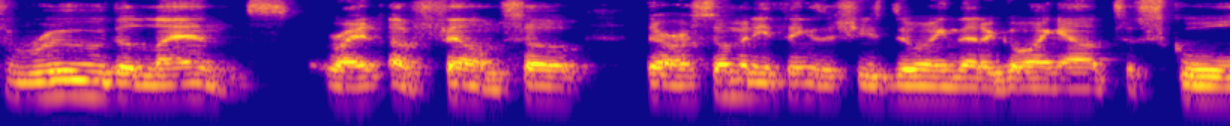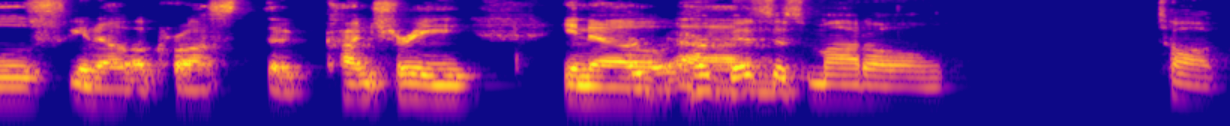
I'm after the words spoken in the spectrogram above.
Through the lens, right, of film. So there are so many things that she's doing that are going out to schools, you know, across the country. You know, her, her um, business model talk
